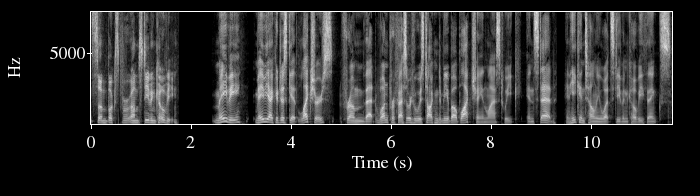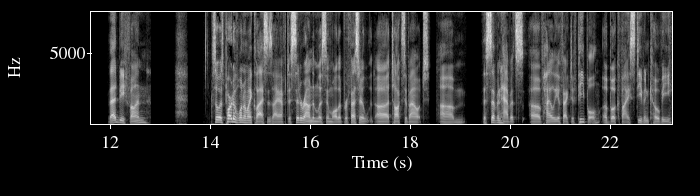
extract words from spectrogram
some books from Stephen Covey. Maybe. Maybe I could just get lectures from that one professor who was talking to me about blockchain last week instead, and he can tell me what Stephen Covey thinks. That'd be fun. So, as part of one of my classes, I have to sit around and listen while the professor uh, talks about um, The Seven Habits of Highly Effective People, a book by Stephen Covey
